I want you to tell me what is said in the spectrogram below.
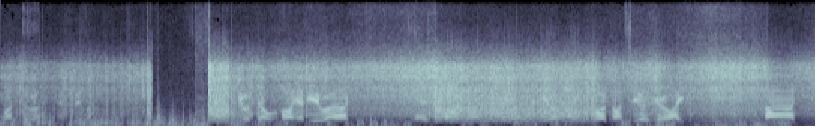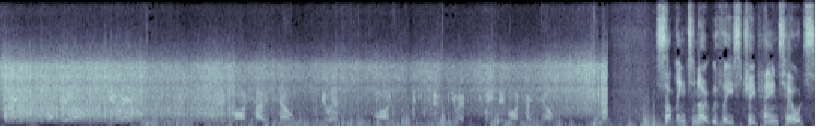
Mantura, Vancouver. QSL, I have you uh, 59008. Uh, Mike Hotel, QS Mike 22, QS 22 Mike Hotel. Something to note with these cheap handhelds,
